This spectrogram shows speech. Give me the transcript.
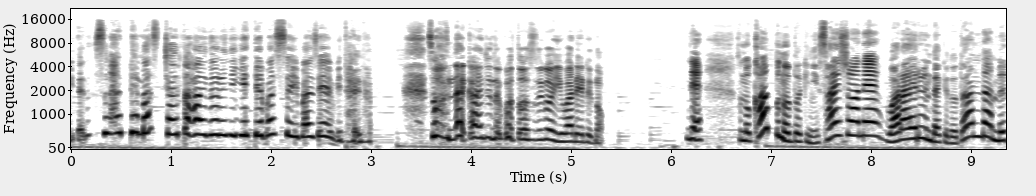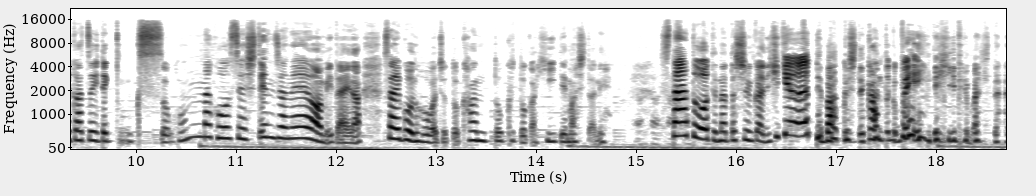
みたいな。座ってます。ちゃんとハンドル握ってます。すいません。みたいな。そんな感じのことをすごい言われるの。で、そのカットの時に最初はね、笑えるんだけど、だんだんムカついて、くっそ、こんな構成してんじゃねえよ、みたいな。最後の方はちょっと監督とか弾いてましたね。スタートってなった瞬間に、ヒキューってバックして監督ベインって弾いてました。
